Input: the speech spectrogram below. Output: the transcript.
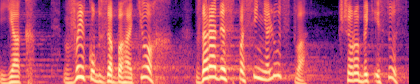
як викуп за багатьох заради спасіння людства, що робить Ісус,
